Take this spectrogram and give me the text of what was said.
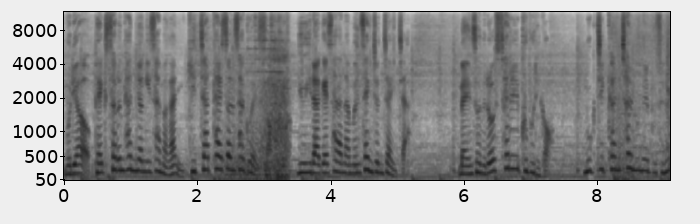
무려 131명이 사망한 기차 탈선 사고에서 유일하게 살아남은 생존자이자 맨손으로 쇠를 구부리고 묵직한 철문을 부수는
